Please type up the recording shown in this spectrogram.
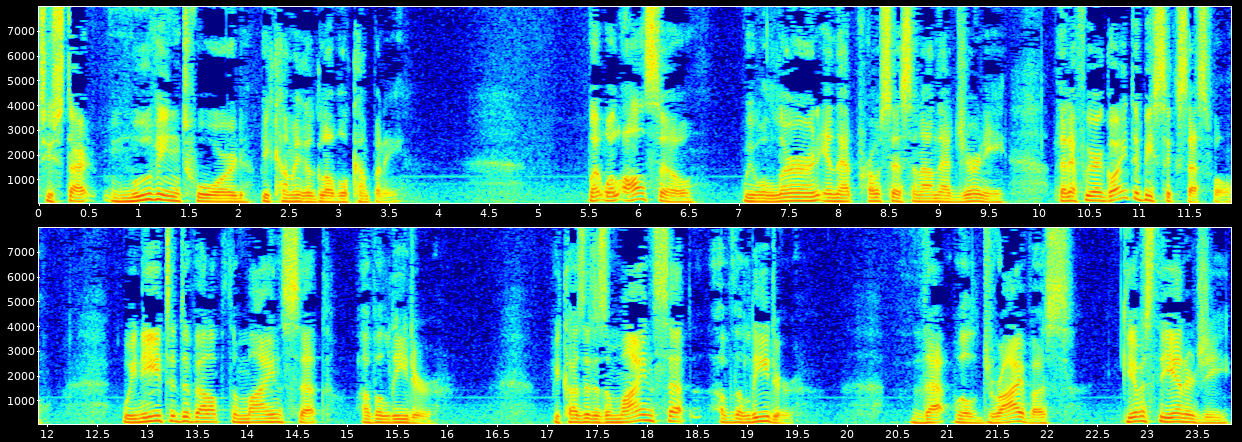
to start moving toward becoming a global company. But will also, we will learn in that process and on that journey that if we are going to be successful, we need to develop the mindset of a leader because it is a mindset of the leader that will drive us, give us the energy,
